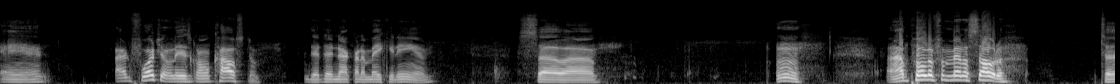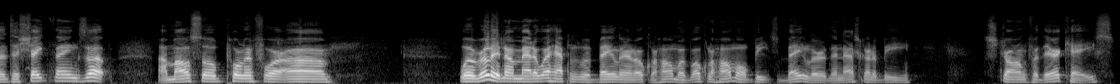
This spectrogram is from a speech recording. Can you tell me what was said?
and unfortunately, it's going to cost them that they're not going to make it in. So, uh, mm, I'm pulling for Minnesota to to shake things up. I'm also pulling for. Um, well, really, doesn't matter what happens with Baylor and Oklahoma. If Oklahoma beats Baylor, then that's going to be strong for their case.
